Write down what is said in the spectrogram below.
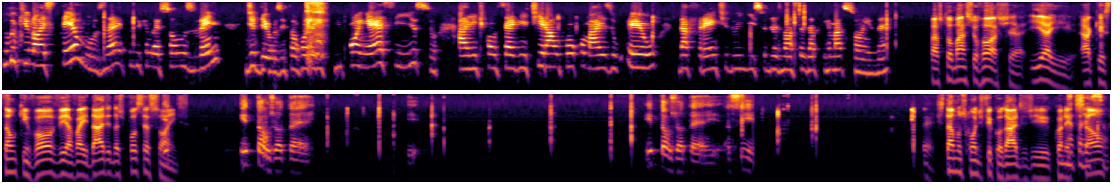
tudo que nós temos, né, tudo que nós somos vem de Deus. Então, quando a gente conhece isso, a gente consegue tirar um pouco mais o eu da frente do início das nossas afirmações, né? Pastor Márcio Rocha, e aí? A questão que envolve a vaidade das possessões. Então, JR. Então, JR, assim, é, estamos com dificuldades de conexão, conexão.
